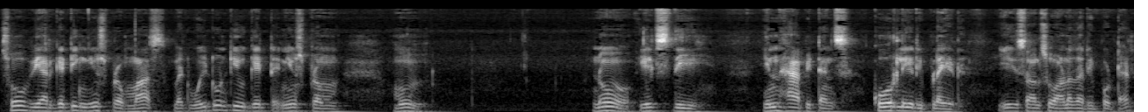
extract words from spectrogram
So we are getting news from Mars, but why don't you get news from moon? No, it's the inhabitants, Corley replied. He is also another reporter.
